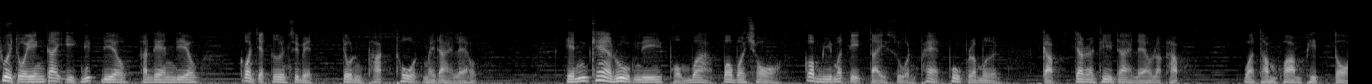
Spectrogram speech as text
ช่วยตัวเองได้อีกนิดเดียว คะแนนเดียวก็จะเกิน 11 จนพักโทษไม่ได้แล้ว เห็นแค่รูปนี้ผมว่าปปชก็มีมติไต่สวนแพทย์ผู้ประเมินกับเจ้าหน้าที่ได้แล้วล่ะครับ ว่าทำความผิดต่อ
